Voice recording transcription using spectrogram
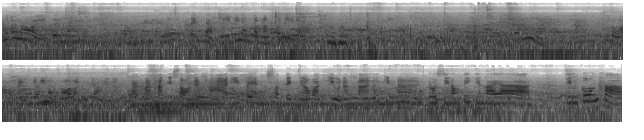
อุ๊ยอร่อยเป็นเป็นแบบมีเดียมกำลังพอดีเลยอือฮึคือแบบว่าอาหารที่นี่ของเขาอร่อยทุกอย่างเลยนะตักมาครั้งที่สองนะคะ อันนี้เป็นสเต็กเนื้อวากิวนะคะ น่ากินมาก ดูซีน้องตี้กินอะไรอะ กินกุ้งถัง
